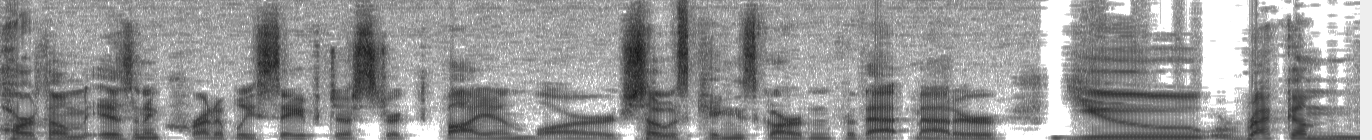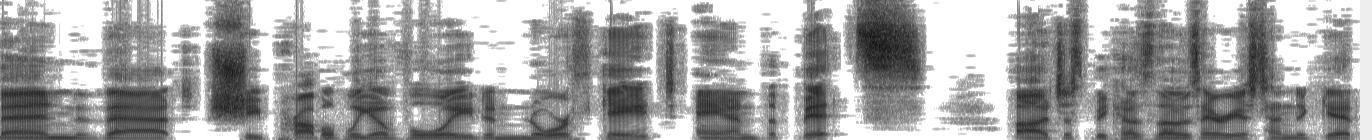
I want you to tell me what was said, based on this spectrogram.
Hearthhome is an incredibly safe district by and large. So is King's Garden for that matter. You recommend that she probably avoid Northgate and the Bits. Uh, just because those areas tend to get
